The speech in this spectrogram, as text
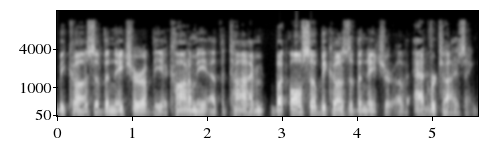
because of the nature of the economy at the time, but also because of the nature of advertising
